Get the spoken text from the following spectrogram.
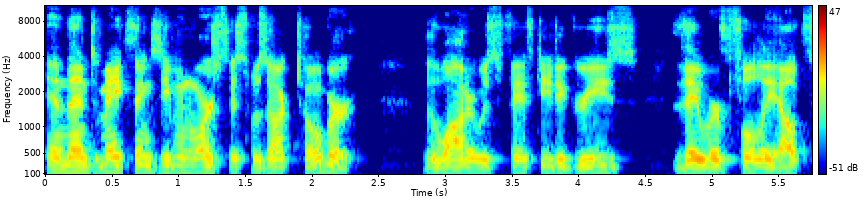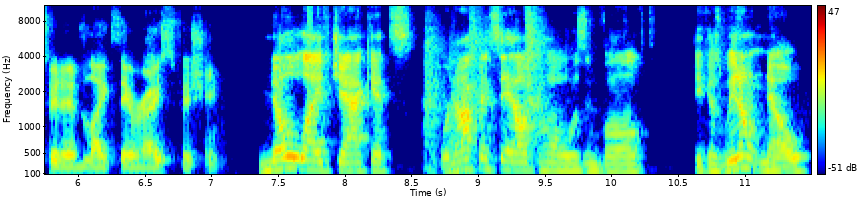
And then to make things even worse, this was October. The water was 50 degrees. They were fully outfitted like they were ice fishing. No life jackets. We're not going to say alcohol was involved because we don't know.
